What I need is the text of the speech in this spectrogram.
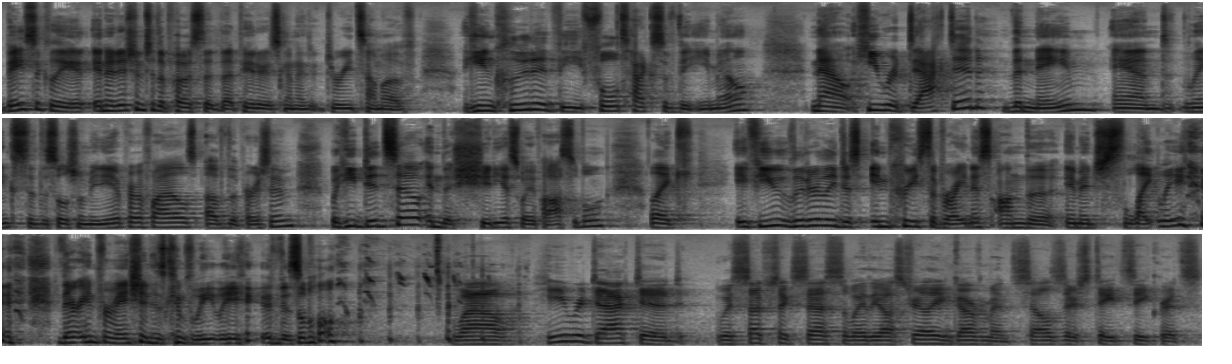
basically, in addition to the post that, that Peter is going to read some of, he included the full text of the email. Now he redacted the name and links to the social media profiles of the person, but he did so in the shittiest way possible. Like. If you literally just increase the brightness on the image slightly, their information is completely visible. wow, he redacted with such success the way the Australian government sells their state secrets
